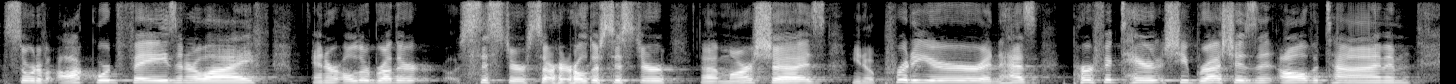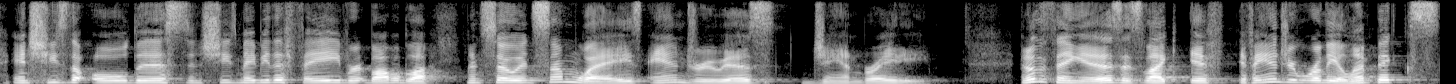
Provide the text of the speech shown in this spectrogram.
sort of awkward phase in her life. And her older brother, sister, sorry, her older sister, uh, Marcia, is, you know, prettier and has perfect hair that she brushes all the time, and, and she's the oldest, and she's maybe the favorite, blah, blah, blah. And so, in some ways, Andrew is Jan Brady. Another thing is, is like if, if Andrew were in the Olympics,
